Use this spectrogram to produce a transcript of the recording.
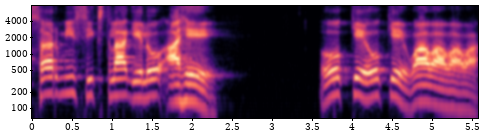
सर मी सिक्स्थला गेलो आहे. Okay okay. वा वा वा वा.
